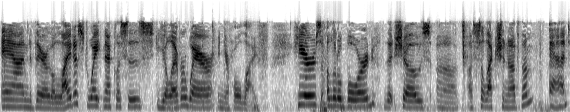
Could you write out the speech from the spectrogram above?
And they're the lightest weight necklaces you'll ever wear in your whole life. Here's a little board that shows uh, a selection of them. And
